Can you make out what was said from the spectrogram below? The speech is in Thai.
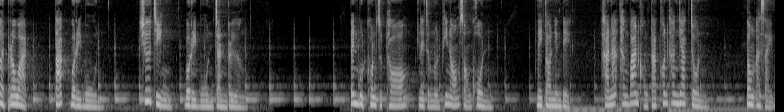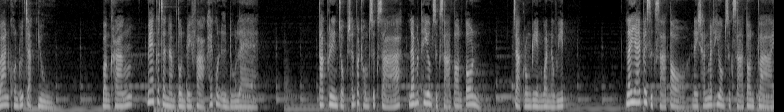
ปิดประวัติ ตั๊กบริบูรณ์ ชื่อจริง บริบูรณ์จันเรือง เป็นบุตรคนสุดท้องในจำนวนพี่น้องสองคน ในตอนยังเด็ก ฐานะทางบ้านของตั๊กค่อนข้างยากจน ต้องอาศัยบ้านคนรู้จักอยู่ บางครั้งแม่ก็จะนำตนไปฝากให้คนอื่นดูแล ตักเรียนจบชั้นประถมศึกษาและมัธยมศึกษาตอนต้น จากโรงเรียนวรรณวิทย์ และย้ายไปศึกษาต่อในชั้นมัธยมศึกษาตอนปลาย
